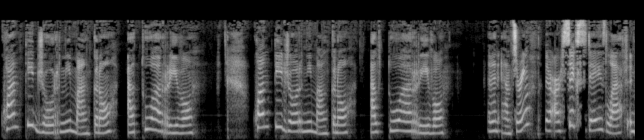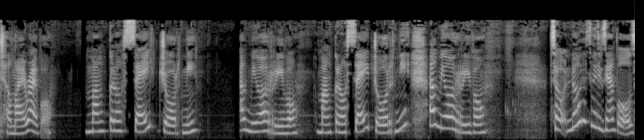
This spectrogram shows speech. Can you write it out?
Quanti giorni mancano al tuo arrivo? Quanti giorni mancano al tuo arrivo? And then answering, there are six days left until my arrival. Mancano sei giorni al mio arrivo. Mancano sei giorni al mio arrivo. So notice in these examples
